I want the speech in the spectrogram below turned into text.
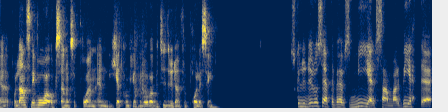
Eh, på landsnivå och sen också på en, en helt konkret nivå. Vad betyder den för policy? Skulle du då säga att det behövs mer samarbete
